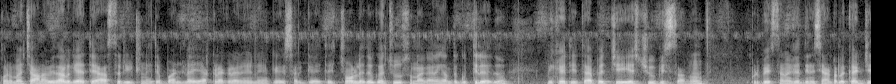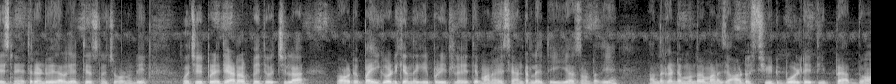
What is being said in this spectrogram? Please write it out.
కొంతమంది చాలా విధాలుగా అయితే వేస్తారు వీటిని అయితే బండ్లు ఎక్కడెక్కడ నేను సరిగ్గా అయితే చూడలేదు. కానీ చూస్తున్నా కానీ అంత గుర్తులేదు. మీకైతే ఇతాపై చేసి చూపిస్తాను. ఇప్పుడు ప్రస్తుతానికి దీన్ని సెంటర్లో కట్ చేసిన అయితే రెండు విధాలుగా అయితే చూడండి. వచ్చి ఇప్పుడైతే ఎడల్పు అయితే వచ్చిలా ఒకటి పైకి ఒకటి కిందకి ఇప్పుడు ఇట్లా అయితే మనం సెంటర్లో అయితే వేయాల్సి ఉంటుంది. అందుకంటే ముందర మన ఆటో సీట్ బోల్ట్ అయితే ఇప్పేద్దాం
